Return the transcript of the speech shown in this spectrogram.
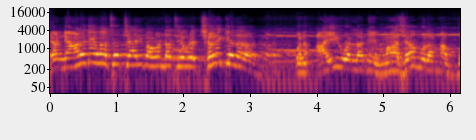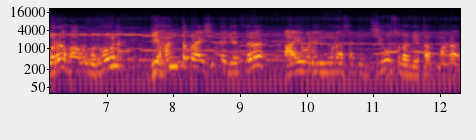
या ज्ञानदेवाचं चारी भावंडाचं एवढं छळ केलं. पण आई वडिलांनी माझ्या मुलांना बरं व्हावं म्हणून देहांत प्रायश्चित्त घेतलं. आई वडील मुलासाठी जीव सुद्धा देतात महाराज.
